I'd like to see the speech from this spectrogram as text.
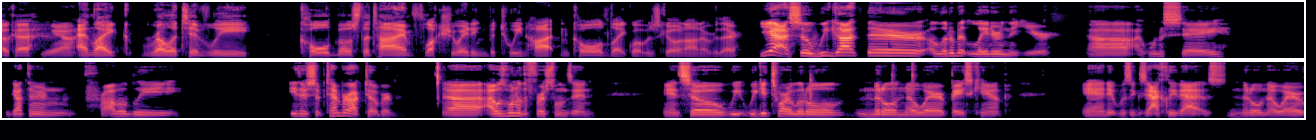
Okay. Yeah, And like relatively cold most of the time, fluctuating between hot and cold. Like what was going on over there? yeah. So we got there a little bit later in the year. Uh, I want to say we got there in probably either September October. Uh, I was one of the first ones in, and so we we get to our little middle of nowhere base camp, and it was exactly that. It was middle of nowhere.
